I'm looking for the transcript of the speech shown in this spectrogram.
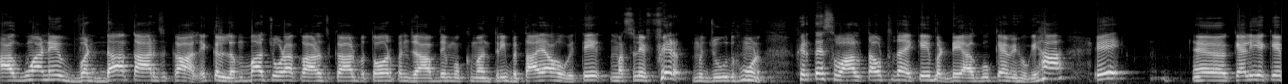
ਆਗੂਆਂ ਨੇ ਵੱਡਾ ਕਾਰਜਕਾਲ, ਇੱਕ ਲੰਬਾ ਚੌੜਾ ਕਾਰਜਕਾਲ ਬਤੌਰ ਪੰਜਾਬ ਦੇ ਮੁੱਖ ਮੰਤਰੀ ਬਤਾਇਆ ਹੋਵੇ ਤੇ ਮਸਲੇ ਫਿਰ ਮੌਜੂਦ ਹੋਣ। ਫਿਰ ਤੇ ਸਵਾਲ ਤਾਂ ਉੱਠਦਾ ਹੈ ਕਿ ਇਹ ਵੱਡੇ ਆਗੂ ਕਿਵੇਂ ਹੋਗੇ? ਹਾਂ, ਇਹ ਕਹਿ ਲਈਏ ਕਿ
